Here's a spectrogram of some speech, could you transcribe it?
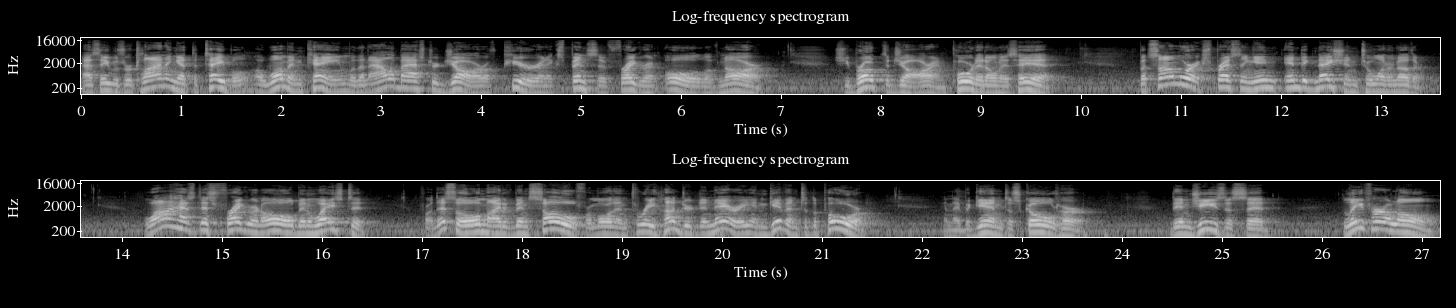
as he was reclining at the table, a woman came with an alabaster jar of pure and expensive fragrant oil of nard. She broke the jar and poured it on his head. But some were expressing indignation to one another. Why has this fragrant oil been wasted? For this oil might have been sold for more than 300 denarii and given to the poor. And they began to scold her. Then Jesus said, Leave her alone.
